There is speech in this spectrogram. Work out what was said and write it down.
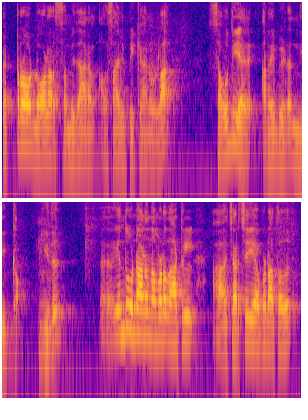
പെട്രോ ഡോളർ സംവിധാനം അവസാനിപ്പിക്കാനുള്ള സൗദി അറേബ്യയുടെ നീക്കം. ഇത് എന്തുകൊണ്ടാണ് നമ്മുടെ നാട്ടിൽ ചർച്ച ചെയ്യപ്പെടാത്തത്?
